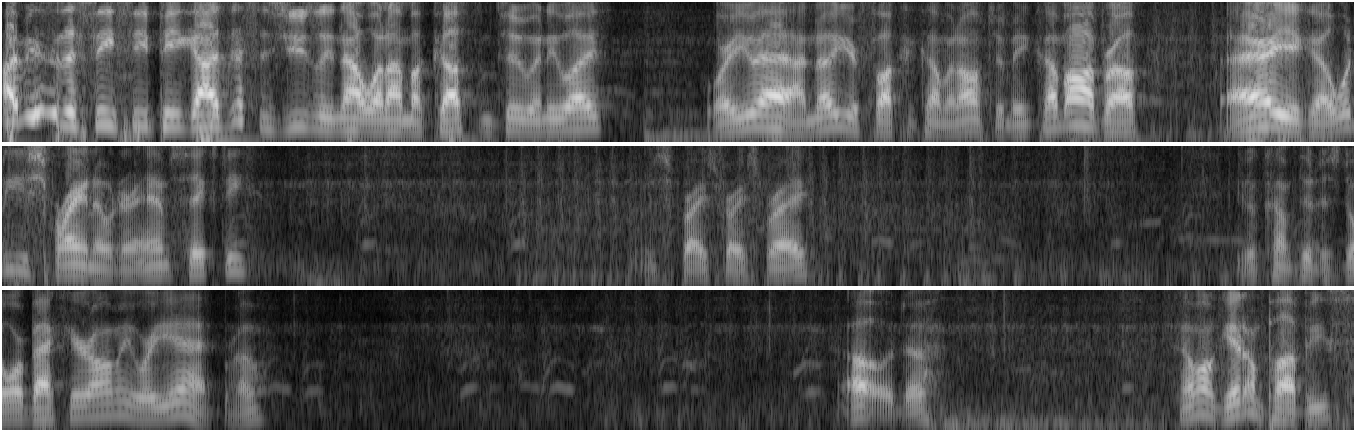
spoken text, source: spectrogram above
I'm using the CCP, guys. This is usually not what I'm accustomed to anyways. Where you at? I know you're fucking coming on to me. Come on, bro. There you go. What are you spraying over there? M60? Spray, spray, spray. You'll come through this door back here on me? Where you at, bro? Oh, duh. Come on, get them, puppies.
